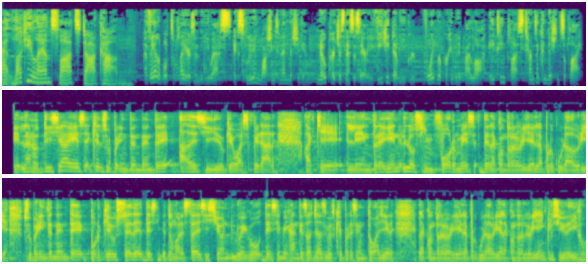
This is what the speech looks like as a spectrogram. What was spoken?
at LuckyLandSlots.com. Available to players in the U.S., excluding Washington and Michigan. No purchase necessary. VGW Group. Void or prohibited by law. 18 plus. Terms and conditions apply. Eh, La noticia es que el superintendente ha decidido que va a esperar a que le entreguen los informes de la Contraloría y la Procuraduría. Superintendente, ¿por qué usted decide tomar esta decisión luego de semejantes hallazgos que presentó ayer la Contraloría y la Procuraduría? La Contraloría inclusive dijo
